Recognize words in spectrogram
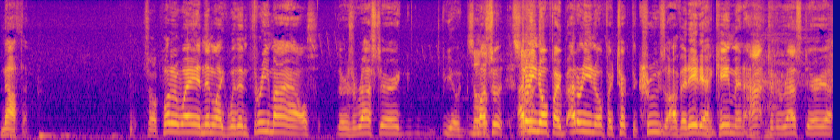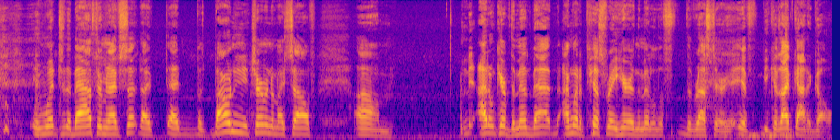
Nothing. So I put it away, and then like within three miles, there's a rest area. You know, So must the- have- so I don't the- even know if I I don't even know if I took the cruise off at 80. I came in hot to the rest area and went to the bathroom, and I've I, I was bound and determined to myself. Um, I don't care if the men's bad. I'm going to piss right here in the middle of the, the rest area if because I've got to go.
